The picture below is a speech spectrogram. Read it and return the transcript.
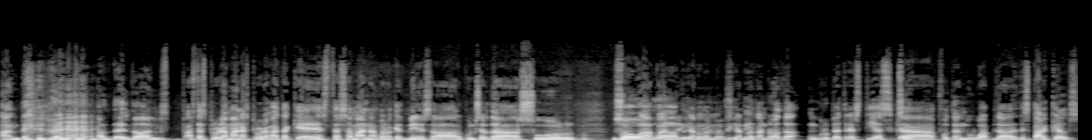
and then, And then? doncs estàs programant. Has programat aquesta setmana, bueno, aquest mes, el concert de Soul, Soul, Doo-Wop, doo-wop en i Rick, rock and and, roll, Rick sí, and beat. Rock and Roll, d'un grup de tres ties que Sí. foten doo-wop de, de Sparkles,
